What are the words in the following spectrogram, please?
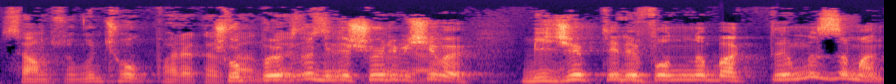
Samsung'un çok para kazandığı Çok böyle bir de sektör şöyle bir şey var. Bir cep telefonuna baktığımız zaman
